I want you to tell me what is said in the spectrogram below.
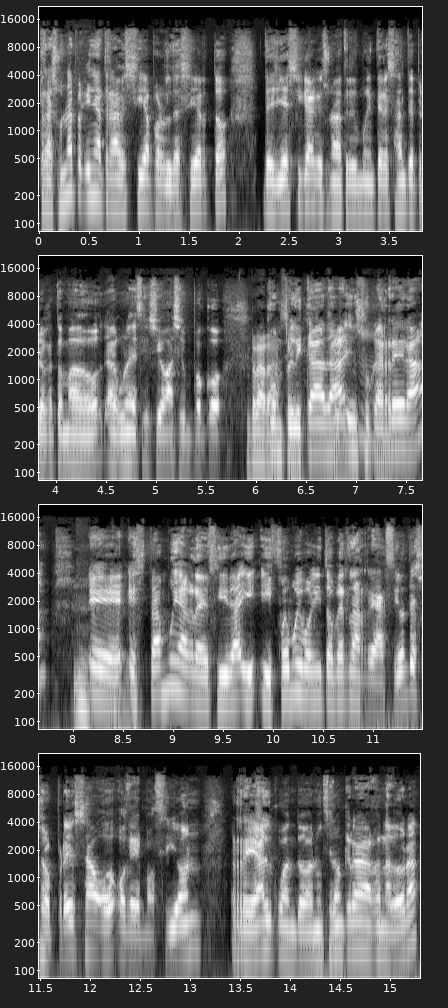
tras una pequeña travesía por el desierto de Jessica, que es una actriz muy interesante, pero que ha tomado alguna decisión así un poco complicada en su carrera, eh, está muy agradecida y, fue muy bonito ver la reacción de sorpresa o, de emoción real cuando anunciaron que era la ganadora.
